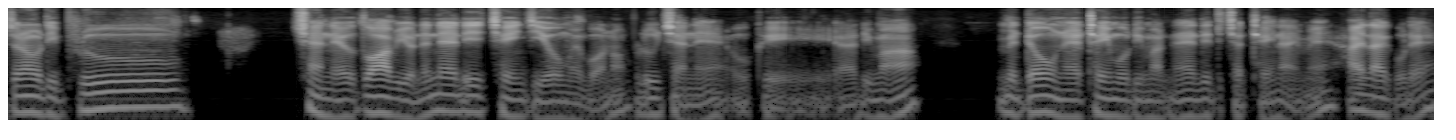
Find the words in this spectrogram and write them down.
ကျွန်တော်ဒီ blue channel ကိုသွားပြီးတော့နည်းနည်းလေးချိန်ကြည့်အောင်မယ်ပေါ့နော် blue channel okay အဲဒီမှာ middle နဲ့ထိမ့်ဖို့ဒီမှာနည်းနည်းလေးတစ်ချက်ထိမ့်လိုက်မယ် highlight ကိုလည်း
